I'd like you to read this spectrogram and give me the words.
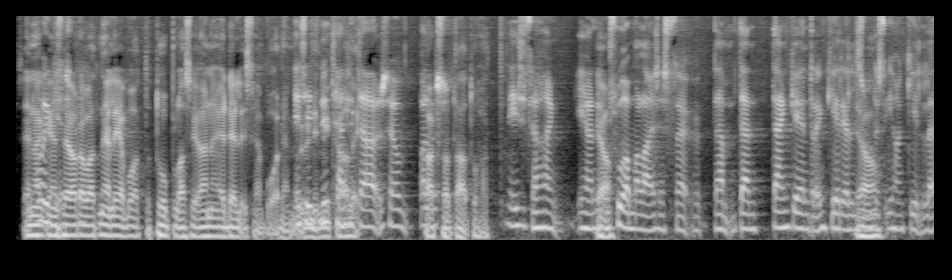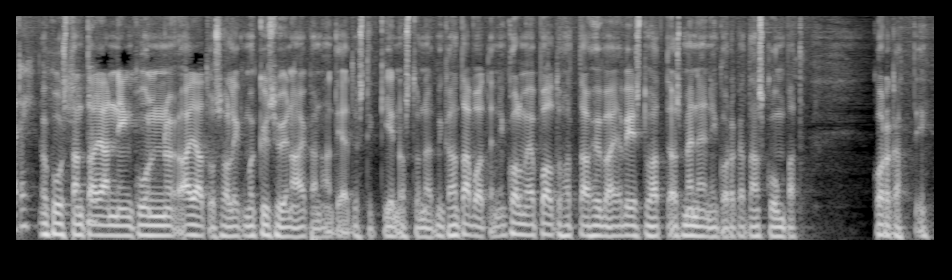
Sen jälkeen Oikeasti. seuraavat neljä vuotta tuplasi aina edellisen vuoden myynnin, siis mikä oli se on paljon, 200 000. Niin siis ihan, ihan niin suomalaisessa tämän, tämän, genren kirjallisuudessa Joo. ihan killeri. No kustantajan niin kun ajatus oli, kun mä kysyin aikanaan tietysti kiinnostunut, että mikä on tavoite, niin 3500 on hyvä ja 5000 jos menee, niin korkataan skumpat. Korkattiin.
